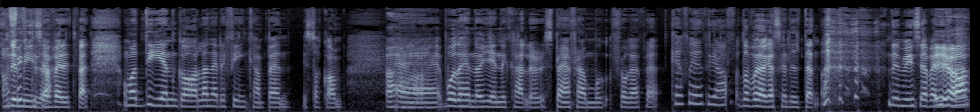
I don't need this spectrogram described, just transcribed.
Ja, det minns du jag väldigt väl. Hon var DN-galan eller Finnkampen i Stockholm. Eh, både henne och Jenny Kallur sprang fram och frågade kan jag få en autograf? Då var jag ganska liten. det minns jag väldigt Ja.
